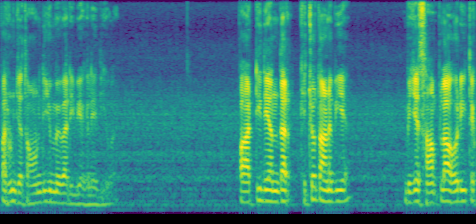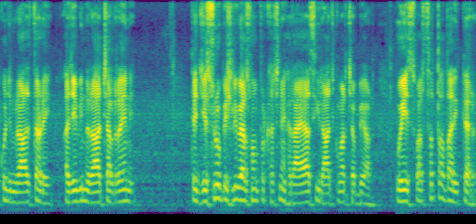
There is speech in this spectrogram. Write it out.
ਪਰ ਹੁਣ ਜਤਾਉਣ ਦੀ ਜ਼ਿੰਮੇਵਾਰੀ ਵੀ ਅਗਲੇ ਦੀ ਹੋਵੇ। ਪਾਰਟੀ ਦੇ ਅੰਦਰ ਖਿੱਚੋਤਾਣ ਵੀ ਹੈ। ਵੀ ਜੇ ਸਾਂਪਲਾ ਹੋ ਰਹੀ ਤੇ ਕੁਝ ਨਾਰਾਜ਼ ਧੜੇ ਅਜੇ ਵੀ ਨਾਰਾਜ਼ ਚੱਲ ਰਹੇ ਨੇ। ਤੇ ਜਿਸ ਨੂੰ ਪਿਛਲੀ ਵਾਰ ਸੋਮ ਪ੍ਰਕਾਸ਼ ਨੇ ਹਰਾਇਆ ਸੀ ਰਾਜਕੁਮਾਰ ਚੱਬੇਵਾਲ ਉਹ ਇਸ ਵਾਰ ਸੱਤਾਧਾਰੀ ਧਿਰ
